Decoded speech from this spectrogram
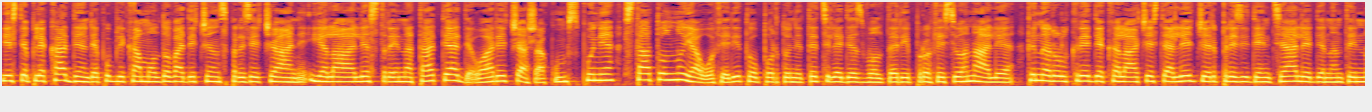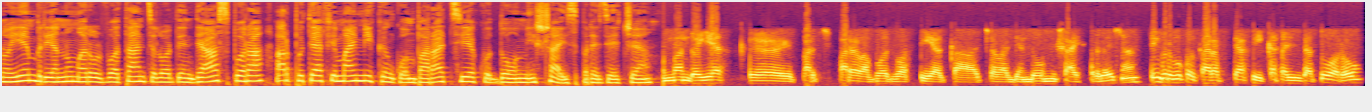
Este plecat din Republica Moldova de 15 ani. El a ales străinătatea deoarece, așa cum spune, statul nu i-a oferit oportunitățile dezvoltării profesionale. Tânărul crede că la aceste alegeri prezidențiale din 1 noiembrie numărul votanților din diaspora diaspora ar putea fi mai mic în comparație cu 2016. Mă îndoiesc că participarea la vot va fi ca ceva din 2016. Singurul lucru care ar putea fi catalizatorul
